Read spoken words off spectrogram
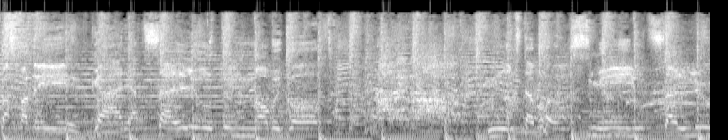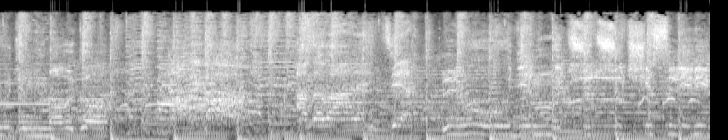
Посмотри, горят салюты, Новый год Нам с тобой смеются люди, Новый год А давайте, люди, мы чуть-чуть счастливей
